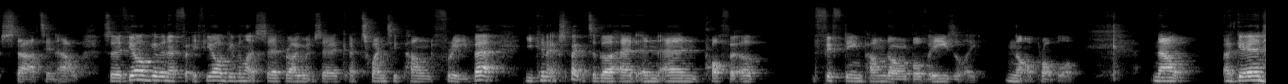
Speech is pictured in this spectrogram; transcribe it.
starting out. So if you're given a, if you're given, let's say for argument's sake, a 20 pound free bet, you can expect to go ahead and earn profit of 15 pound or above easily. Not a problem. Now, again,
